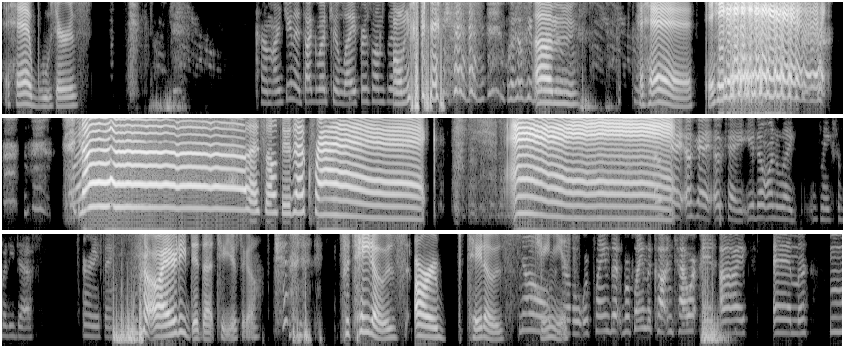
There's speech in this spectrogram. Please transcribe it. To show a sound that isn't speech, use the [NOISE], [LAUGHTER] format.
Heh woozers. Um, aren't you gonna talk about your life or something? Um, [LAUGHS] what do people [LAUGHS] um heh heh. [LAUGHS] What? No! I fell through the crack. Okay, eh. okay, okay. You don't want to like make somebody deaf or anything. [LAUGHS] oh, I already did that two years ago. [LAUGHS] potatoes are potatoes. No, Genius. no. We're playing the we're playing the Cotton Tower, and I am. And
